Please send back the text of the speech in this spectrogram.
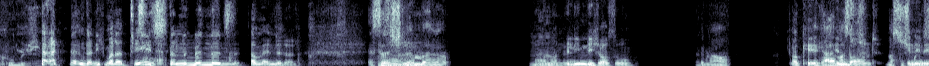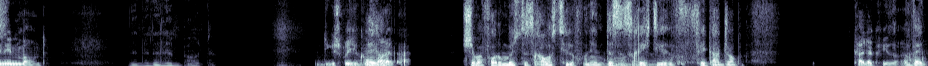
Komisch. Und dann nicht mal der T, dann ein Minden am Ende dann. Ist das Ja. schlimm, Alter? Ja, Mann, wir lieben dich auch so. Genau. Okay, Egal, was du, Inbound. was du In, in, in. Inbound. Die Gespräche kommen Hey, rein. stell dir mal vor, du müsstest raustelefonieren. Das ist richtige Fickerjob. Kalterquise. Und wenn,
